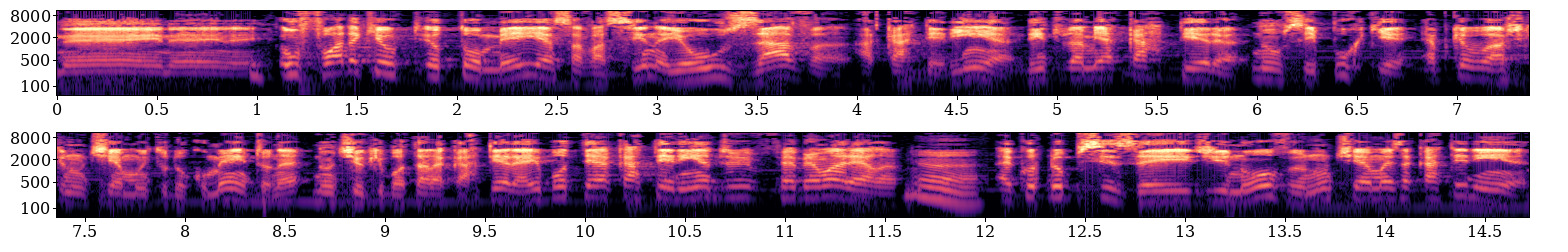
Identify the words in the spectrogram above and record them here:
Nem, nem, nem. O foda é que eu, eu tomei essa vacina e eu usava a carteirinha dentro da minha carteira. Não sei por quê. É porque eu acho que não tinha muito documento, né? Não tinha o que botar na carteira. Aí eu botei a carteirinha de febre amarela. Ah, Aí quando eu precisei de novo, eu não tinha mais a carteirinha.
